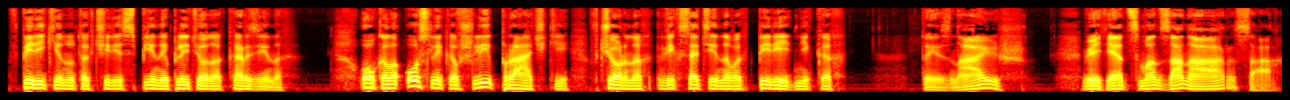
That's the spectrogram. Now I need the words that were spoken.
в перекинутых через спины плетеных корзинах. Около осликов шли прачки в черных вексатиновых передниках. Ты знаешь, ведь это с Манзанареса.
